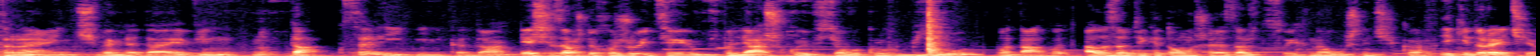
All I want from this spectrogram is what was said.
тренч виглядає він ну так, солідненько, да. Я ще завжди ходжу і цією бляшкою все вокруг б'ю. Отак от. Але завдяки тому, що я завжди в своїх наушничках, які, до речі,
